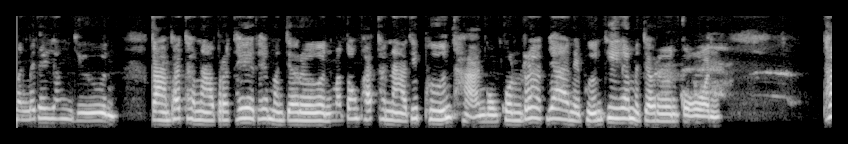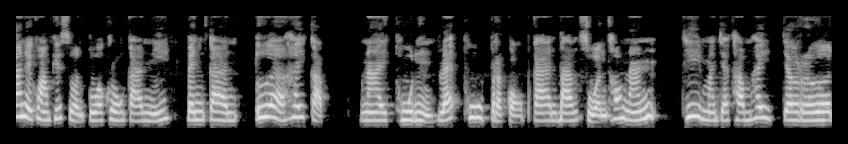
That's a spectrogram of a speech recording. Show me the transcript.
มันไม่ได้ยั่งยืน การพัฒนาประเทศให้มันเจริญ มันต้องพัฒนาที่พื้นฐานของคนรากหญ้าในพื้นที่ให้มันเจริญก่อน ถ้าในความคิดส่วนตัวโครงการนี้เป็นการเอื้อให้กับนายทุนและผู้ประกอบการบางส่วนเท่านั้นที่มันจะทำให้เจริญ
